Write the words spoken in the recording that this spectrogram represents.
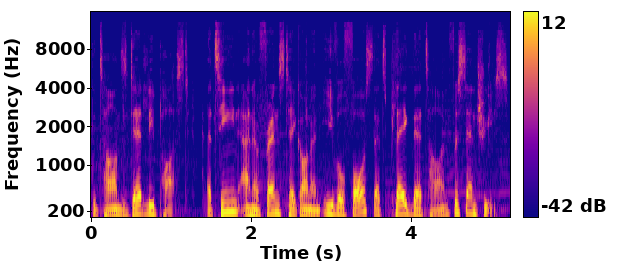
the town's deadly past. A teen and her friends take on an evil force that's plagued their town for centuries.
